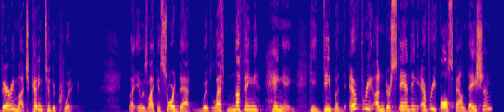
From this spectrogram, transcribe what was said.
very much, cutting to the quick. It was like a sword that would left nothing hanging. He deepened every understanding, every false foundation,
